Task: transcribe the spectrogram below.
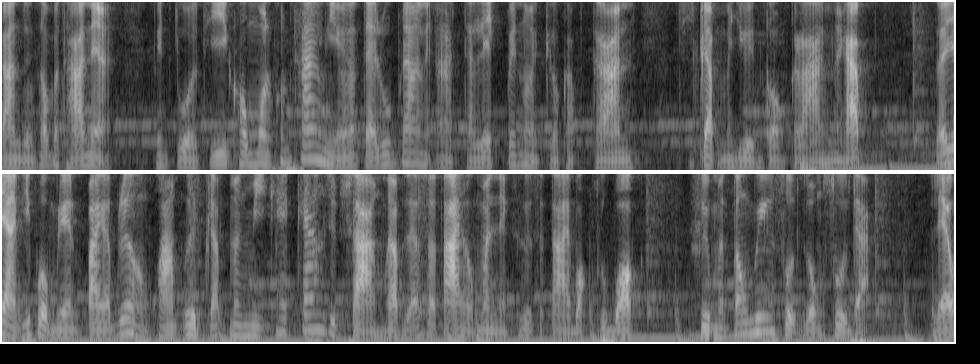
การโดนเข้าปะทะเนี่ย เป็นตัวที่คอมมอนค่อนข้างเหนียวนะแต่รูปร่างเนี่ยอาจจะเล็กไปหน่อยเกี่ยวกับการที่จับมายืนกองกลางนะครับและอย่างที่ผมเรียนไปกับเรื่องของความอึดครับมันมีแค่ 93 ครับ แล้วสไตล์ของมันเนี่ยคือสไตล์บ็อกทูบ็อกคือมันต้องวิ่งสุดลงสุดอะแล้ว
